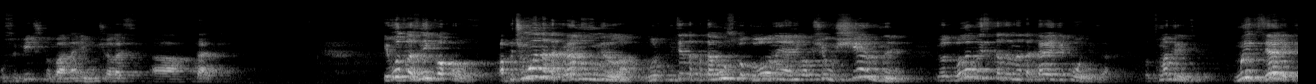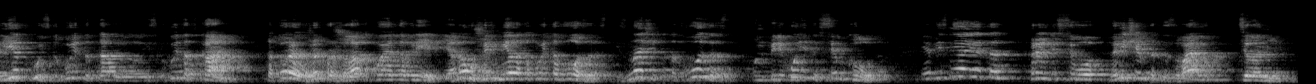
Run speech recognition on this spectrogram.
усыпить, чтобы она не мучилась а, дальше. И вот возник вопрос, а почему она так рано умерла? Может быть это потому, что клоны, они вообще ущербные? И вот была высказана такая гипотеза. Вот смотрите, мы взяли клетку из какой-то э, из какой-то ткани, которая уже прожила какое-то время, и она уже имела какой-то возраст. И значит, этот возраст, он переходит и всем клонам. И объясняли это, прежде всего, наличием так называемых теломер.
